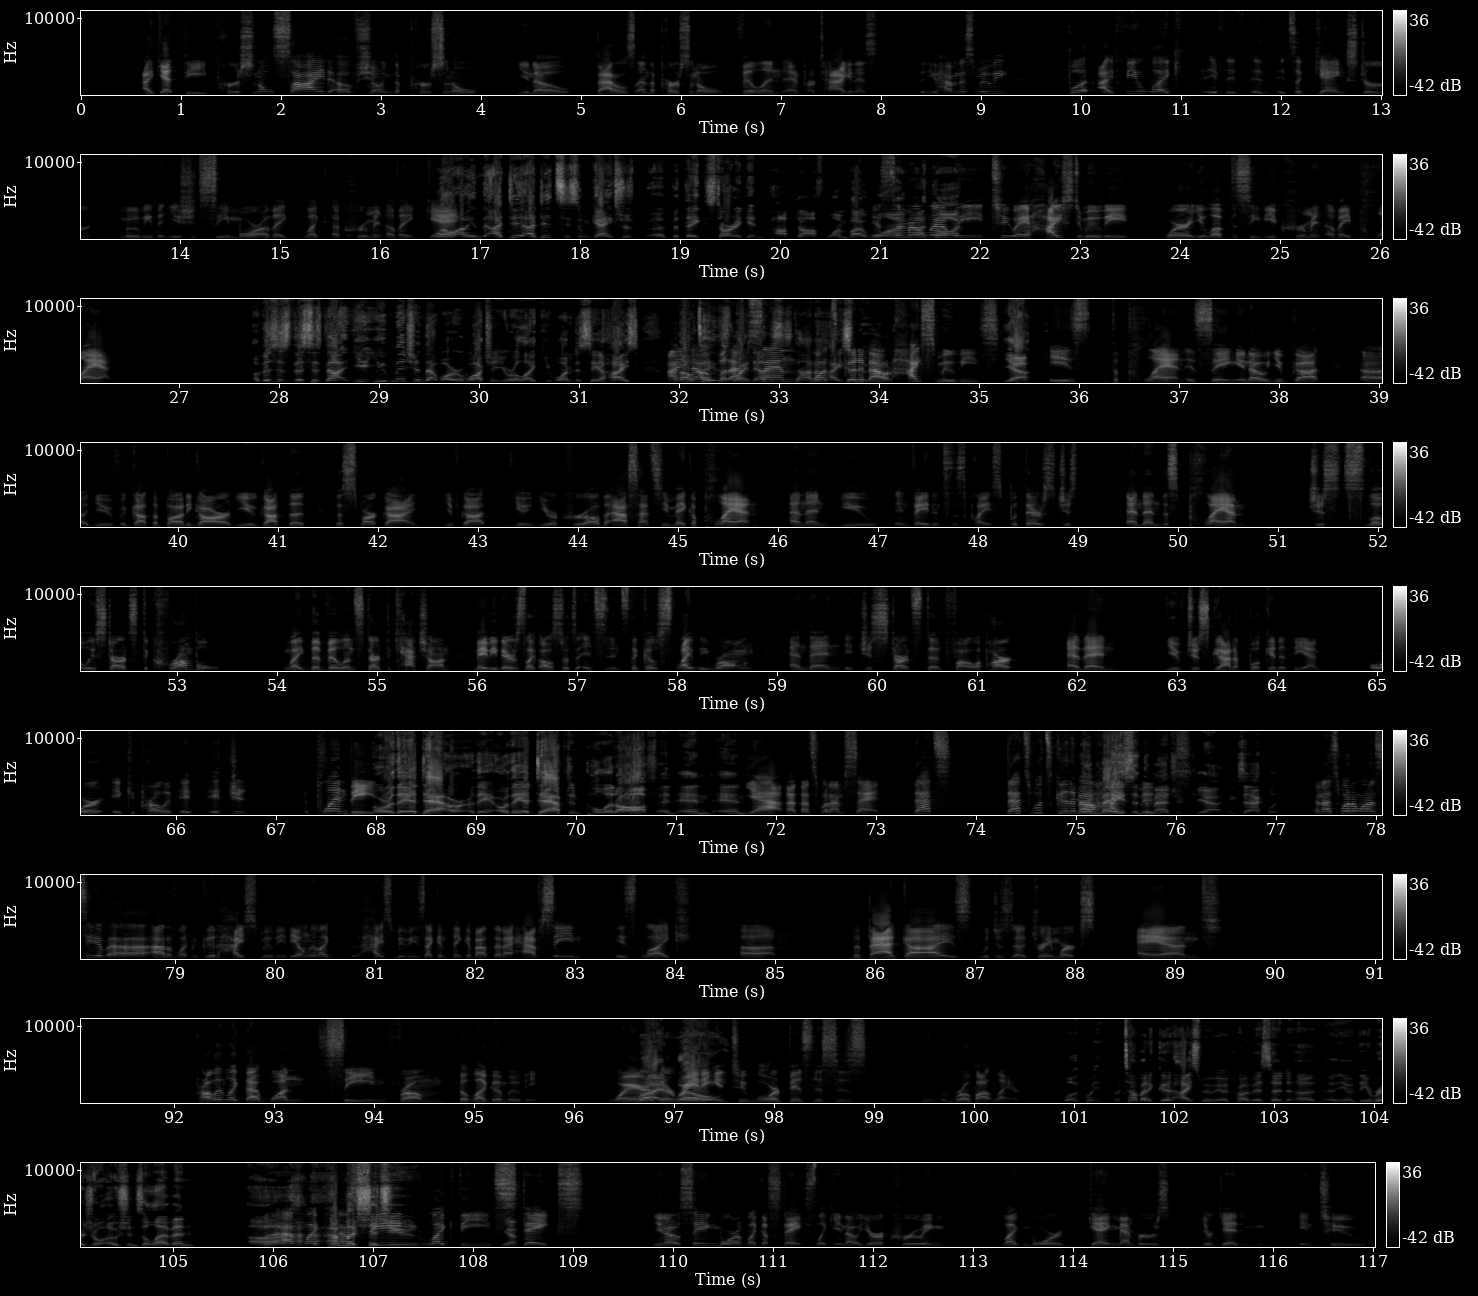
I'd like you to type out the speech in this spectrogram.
I get the personal side of showing the personal, you know, battles and the personal villain and protagonist that you have in this movie, but I feel like if it's it's a gangster movie that you should see more of a like accruement of a gang. Well, I mean, I did I did see some gangsters, uh, but they started getting popped off one by yeah, one. Similarly to a heist movie where you love to see the accruement of a plan. Oh, this is this is not you. You mentioned that while we were watching, you were like you wanted to see a heist. I I'll know, tell you but right I'm now, saying what's good movie. about heist movies. Yeah, is the plan is seeing you know you've got uh you've got the bodyguard, you got the the smart guy, you've got you you accrue all the assets, you make a plan, and then you invade into this place. But there's just and then this plan just slowly starts to crumble like the villains start to catch on. Maybe there's like all sorts of incidents that go slightly wrong, and then it just starts to fall apart. And then you've just got to book it at the end, or it could probably it it should plan B. Or they adapt, or they or they adapt and pull it off, and and and yeah, that that's what I'm saying. That's that's what's good you're about amazed heist at movies. the magic. Yeah, exactly. And that's what I want to see uh, out of like a good heist movie. The only like heist movies I can think about that I have seen is like um the bad guys which is uh, dreamworks and probably like that one scene from the lego movie where Right, they're well- raiding into lord business's l- robot lair Well, we- we're talking about a good heist movie. I probably have said, uh, you know, the original Ocean's Eleven. Uh, but i'm like how know, much did you? like the Yeah. stakes you know seeing more of like a stakes like you know you're accruing like more gang members you're getting into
